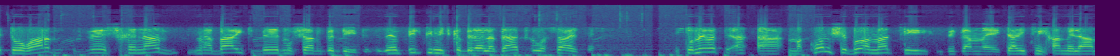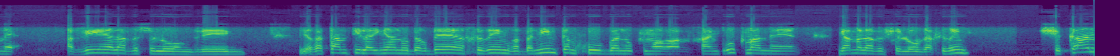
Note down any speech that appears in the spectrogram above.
את הוריו ושכניו מהבית במושב גדיד. זה בלתי מתקבל על הדעת והוא עשה את זה. זאת אומרת, המקום שבו עמדתי, וגם הייתה לי תמיכה מלאה אבי עליו השלום, ורתמתי לעניין עוד הרבה אחרים, רבנים תמכו בנו, כמו הרב חיים דרוקמן, גם עליו השלום, ואחרים, שכאן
